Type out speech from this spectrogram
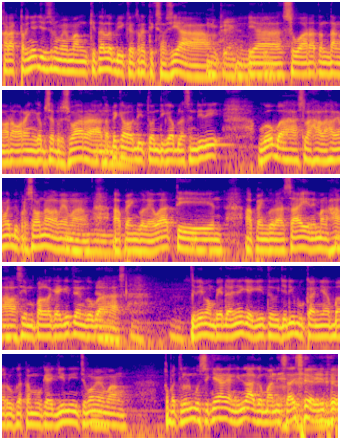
karakternya justru memang kita lebih ke kritik sosial. Oke. Ya suara tentang orang-orang yang nggak bisa bersuara. Tapi kalau di Tuan 13 sendiri gue bahaslah hal-hal yang lebih personal memang. Apa yang gue lewatin, apa yang gue rasain, emang hal-hal simpel kayak gitu yang gue bahas. Jadi emang bedanya kayak gitu. Jadi bukannya baru ketemu kayak gini, cuma memang kebetulan musiknya yang ini agak manis aja gitu.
